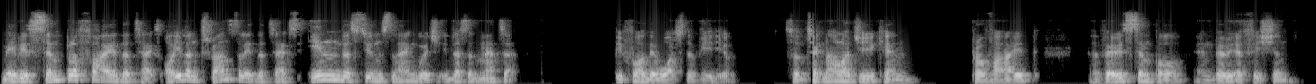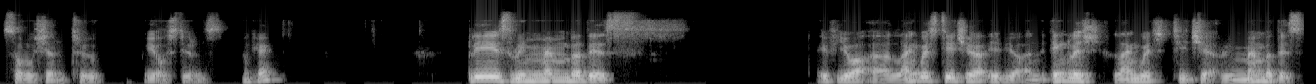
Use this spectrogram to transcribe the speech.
maybe simplify the text or even translate the text in the student's language. It doesn't matter before they watch the video. So technology can provide a very simple and very efficient solution to your students, okay? Please remember this if you are a language teacher, if you're an English language teacher, remember this.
